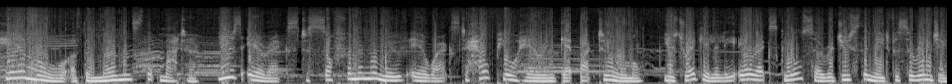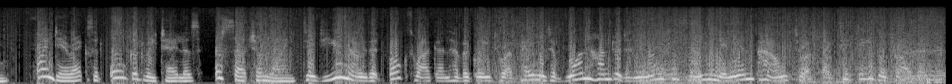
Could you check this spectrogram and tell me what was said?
Hear more of the moments that matter. Use Earex to soften and remove earwax to help your hearing get back to normal. Used regularly, Earex can also reduce the need for syringing. Find Earex at all good retailers or search online. Did you know that Volkswagen have agreed to a payment of £193 million to affected diesel drivers?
